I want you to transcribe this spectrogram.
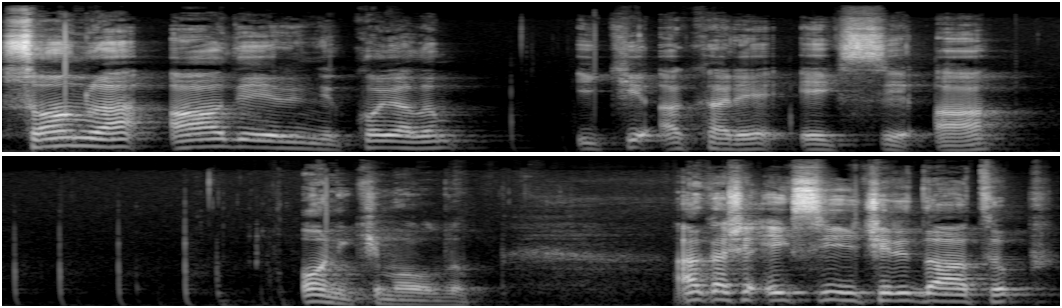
Sonra a değerini koyalım. 2a kare eksi a 12 mi oldu? Arkadaşlar eksiyi içeri dağıtıp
